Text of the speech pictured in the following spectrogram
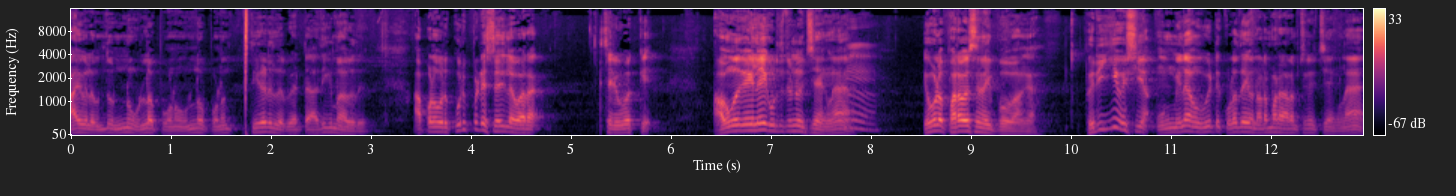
ஆய்வில் வந்து இன்னும் உள்ளே போகணும் உள்ளே போகணும் தேடுதல் வேட்டு அதிகமாகுது. அப்போ ஒரு குறிப்பிட்ட ஸ்டேஜில் வரேன். சரி ஓகே. அவங்க கையிலே கொடுத்துட்டேன்னு வச்சுக்கோங்களேன். எவ்வளோ பரவசமாகி போவாங்க? பெரிய விஷயம். உண்மையிலே அவங்க வீட்டு குலதெய்வம் நடமாட ஆரம்பிச்சுன்னு வச்சுக்கோங்களேன்.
